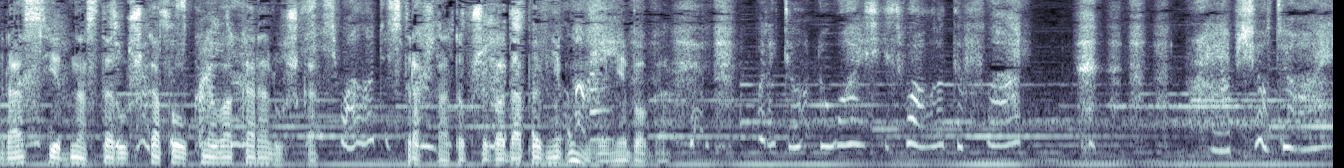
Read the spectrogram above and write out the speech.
Raz jedna staruszka połknęła karaluszka. Straszna to przygoda, pewnie umrze nieboga. Don't know why she swallowed the fly. Perhaps she'll die.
